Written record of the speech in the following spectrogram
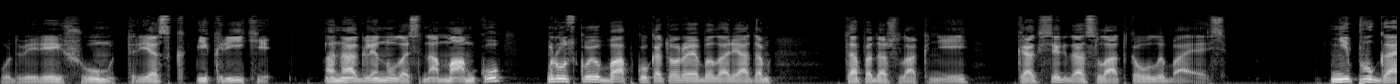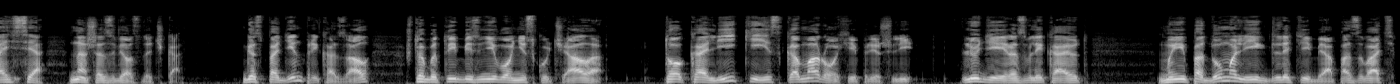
У дверей шум, треск и крики. Она оглянулась на мамку, русскую бабку, которая была рядом. Та подошла к ней, как всегда сладко улыбаясь. «Не пугайся, наша звездочка. Господин приказал, чтобы ты без него не скучала. То калики и скоморохи пришли, людей развлекают. Мы и подумали их для тебя позвать,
